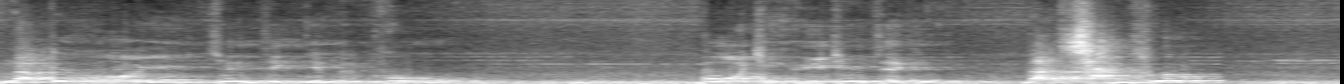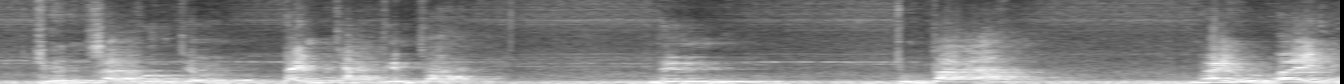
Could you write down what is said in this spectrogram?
là cái hồi chiến dịch Điện Biên Phủ, Bộ Chỉ huy chiến dịch đã sáng suốt chuyển sang phương châm đánh chắc tiến chắc nên chúng ta ngày hôm nay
